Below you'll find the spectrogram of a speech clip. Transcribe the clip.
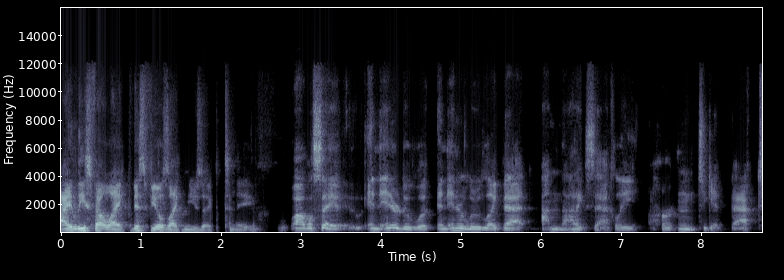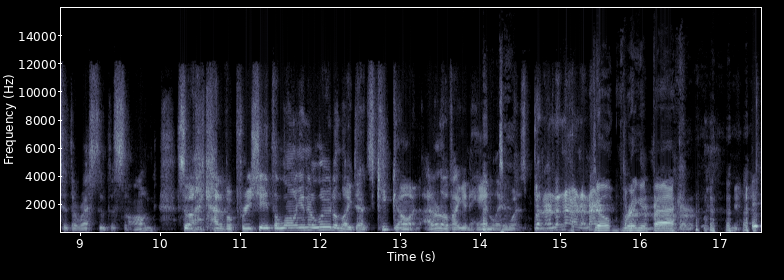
I at least felt like this feels like music to me. I will say an interlude, an interlude like that, I'm not exactly hurting to get back to the rest of the song. So I kind of appreciate the long interlude. I'm like, let's keep going. I don't know if I can handle it. Was Don't bring it back. it,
